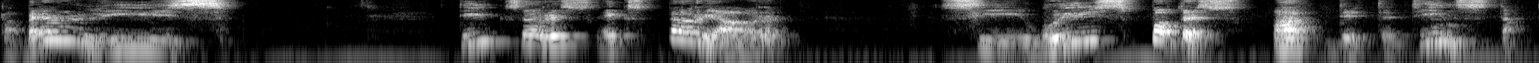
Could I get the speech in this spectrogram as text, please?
tabellis. Dixeris experiar si vis potes additet instat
